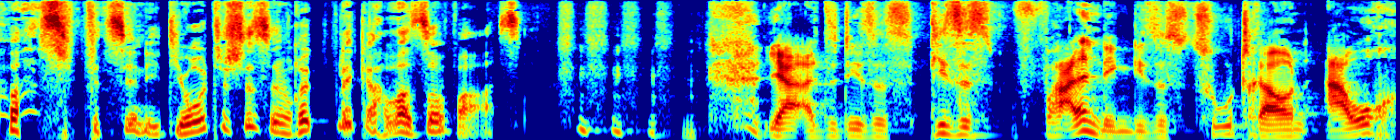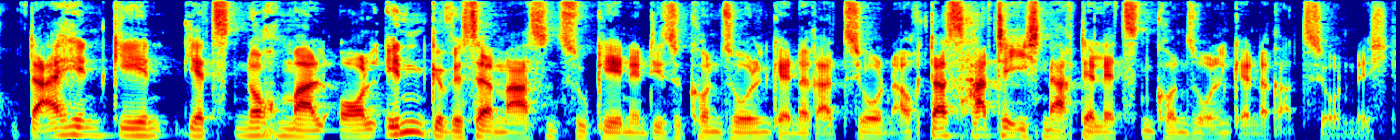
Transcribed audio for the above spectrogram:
was ein bisschen idiotisch ist im Rückblick, aber so war's. ja, also dieses, dieses, vor allen Dingen dieses Zutrauen auch dahingehend jetzt nochmal all in gewissermaßen zu gehen in diese Konsolengeneration. Auch das hatte ich nach der letzten Konsolengeneration nicht.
